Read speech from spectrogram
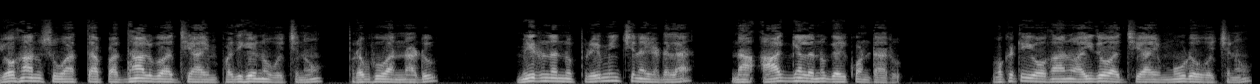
యోహాను సువార్త పద్నాలుగో అధ్యాయం పదిహేనో వచనం ప్రభు అన్నాడు మీరు నన్ను ప్రేమించిన ఎడల నా ఆజ్ఞలను గైకొంటారు. ఒకటి యోహాను ఐదో అధ్యాయం మూడో వచనం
